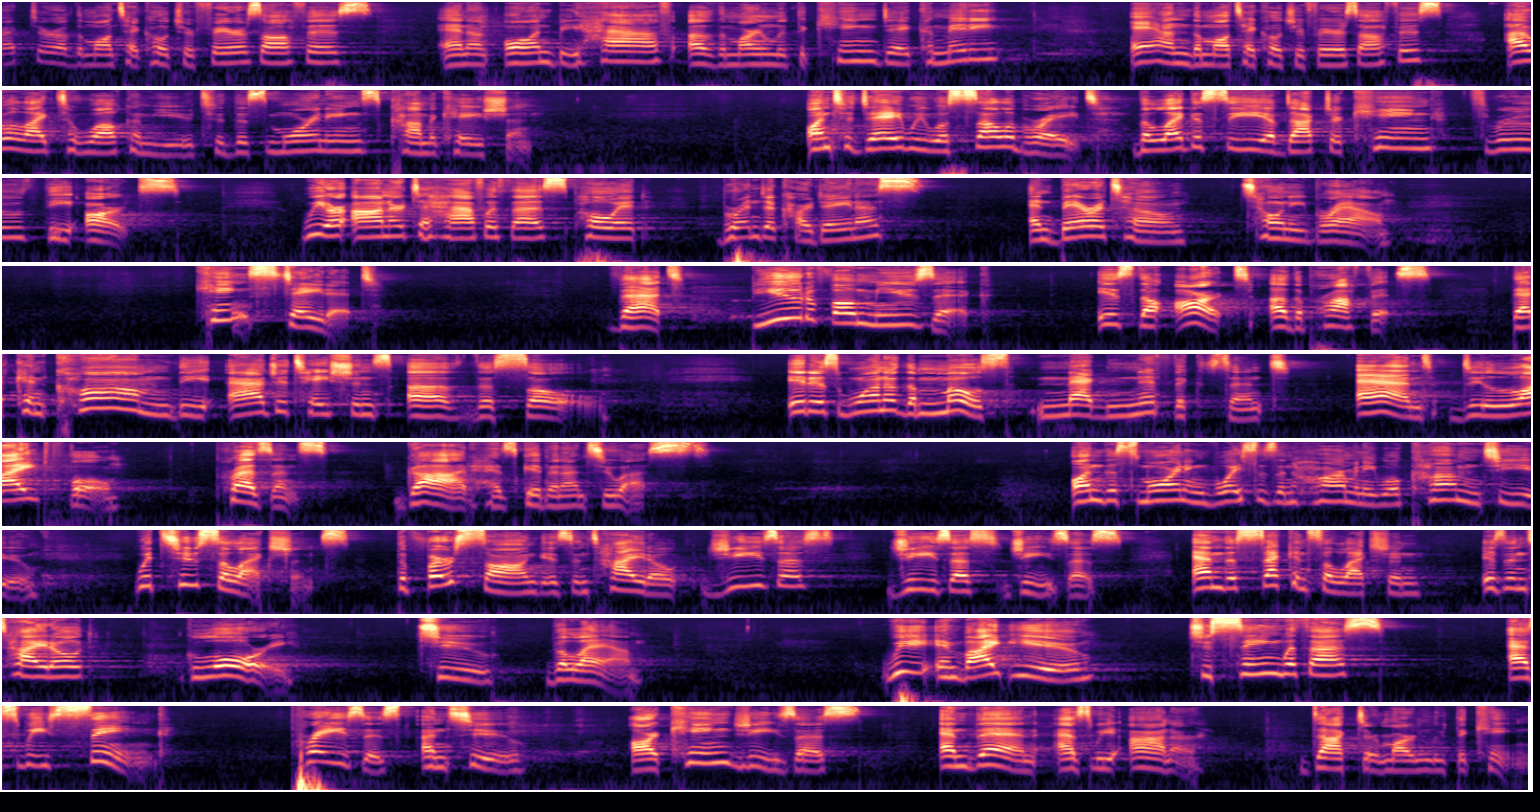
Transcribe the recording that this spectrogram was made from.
Director of the Multicultural Affairs Office, and on- on behalf of the Martin Luther King Day Committee and the Multicultural Affairs Office, I would like to welcome you to this morning's convocation. On today, we will celebrate the legacy of Dr. King through the arts. We are honored to have with us poet Brenda Cardenas and baritone Tony Brown. King stated that beautiful music is the art of the prophets that can calm the agitations of the soul. It is one of the most magnificent and delightful presents God has given unto us. On this morning, Voices in Harmony will come to you with two selections. The first song is entitled Jesus, Jesus, Jesus, and the second selection is entitled Glory to the Lamb. We invite you to sing with us as we sing praises unto our King Jesus, and then as we honor Dr. Martin Luther King.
